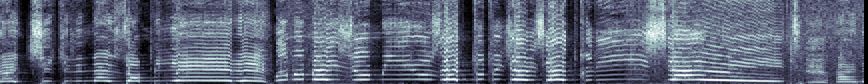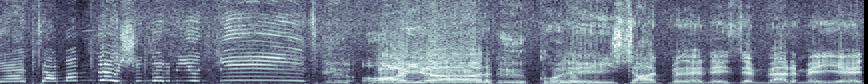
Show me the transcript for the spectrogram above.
Lan çekilin lan zombiler. Ama ben zombileri uzak tutacağım. Sen kuleyi işaret. Ana tamam da şunları bir yok et. Hayır! Kule inşa etmelerine izin vermeyin.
